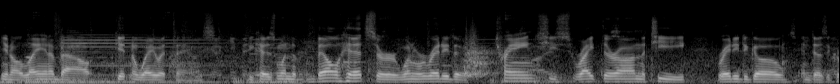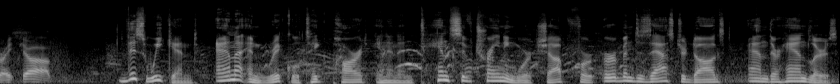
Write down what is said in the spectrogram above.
you know, laying about, getting away with things. Because when the bell hits or when we're ready to train, she's right there on the tee, ready to go, and does a great job. This weekend, Ana and Rick will take part in an intensive training workshop for urban disaster dogs and their handlers.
